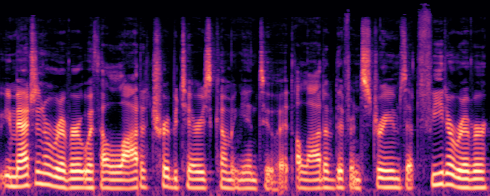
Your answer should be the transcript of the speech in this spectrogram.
imagine a river with a lot of tributaries coming into it, a lot of different streams that feed a river,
